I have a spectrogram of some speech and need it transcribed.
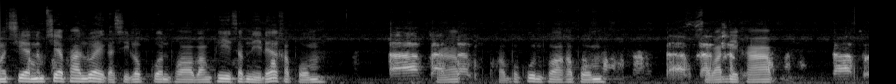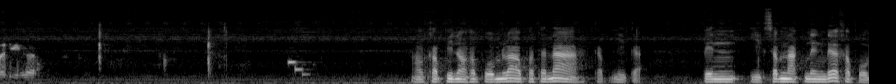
มาเชียร์น้ำเชียร์ผ้าลวยกับสิรบกวนพอบางพี่สำนีเด้อครับ ผม ครับคครัรับ บ ขอบพระคุณพอครับผม ครับสวัสดีครับ ครับ สวัสดีครับ เอาครับพี่น้องครับผมเล่าวพัฒนากับนี่ก็เป็นอีกสำนักหนึ่งเด้อครับผม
